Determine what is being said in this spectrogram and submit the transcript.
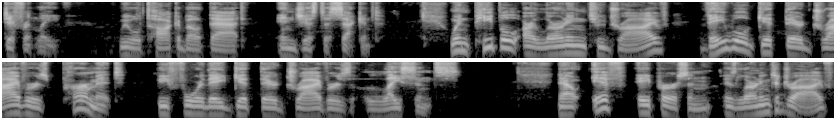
differently. We will talk about that in just a second. When people are learning to drive, they will get their driver's permit before they get their driver's license. Now, if a person is learning to drive,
